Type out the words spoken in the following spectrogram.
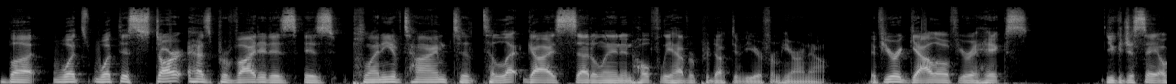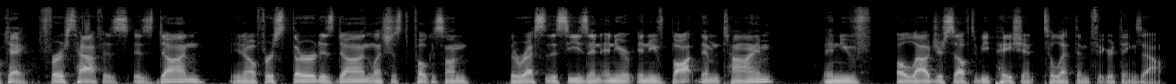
But what's what this start has provided is is plenty of time to to let guys settle in and hopefully have a productive year from here on out. If you're a Gallo, if you're a Hicks, you could just say, okay, first half is is done. You know, first third is done. Let's just focus on the rest of the season. And you're and you've bought them time, and you've allowed yourself to be patient to let them figure things out.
